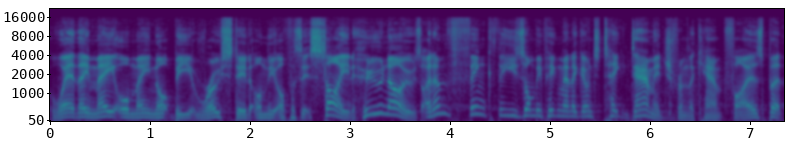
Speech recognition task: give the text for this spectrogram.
where they may or may not be roasted on the opposite side. Who knows? I don't think the zombie pigmen are going to take damage from the campfires, but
